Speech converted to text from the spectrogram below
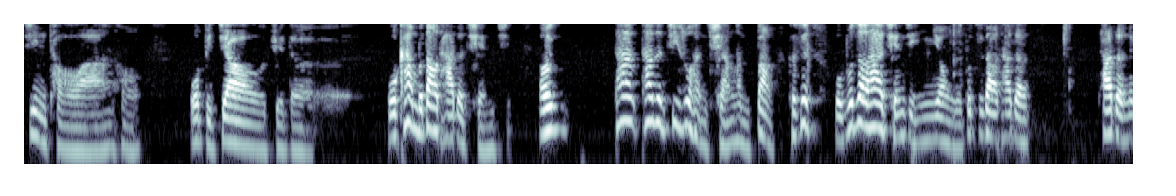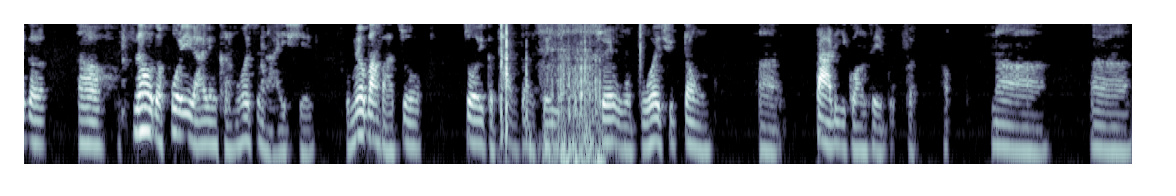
镜头啊，吼，我比较觉得我看不到它的前景，而。它它的技术很强很棒，可是我不知道它的前景应用，我不知道它的它的那个呃之后的获利来源可能会是哪一些，我没有办法做做一个判断，所以所以我不会去动呃大立光这一部分。好，那呃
